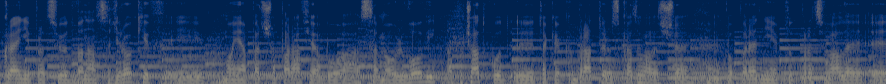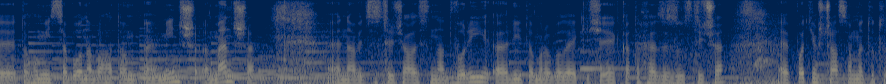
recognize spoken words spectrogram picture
Україні працюю 12 років, і моя перша парафія була саме у Львові. На початку, е, так як брати розказували, ще е, попередні, як тут працювали, е, того місця було набагато менше, Навіть зустрічалися на дворі, літом робили якісь катехези, зустрічі. Потім з часом ми тут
